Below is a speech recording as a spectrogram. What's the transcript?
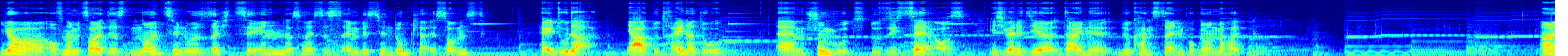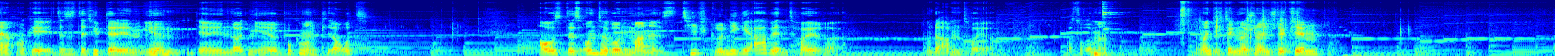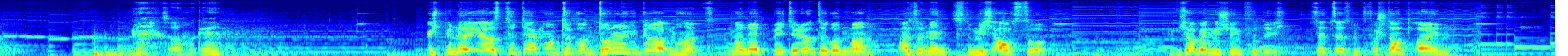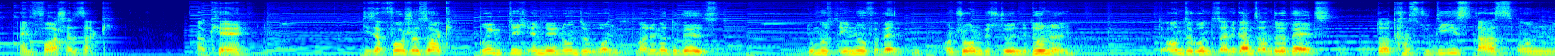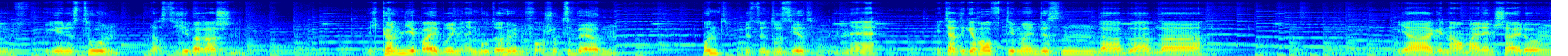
Ja, Aufnahmezeit ist 19.16 Uhr, das heißt, es ist ein bisschen dunkler als sonst. Hey, du da! Ja, du Trainer, du! Ähm, schon gut, du siehst zäh aus. Ich werde dir deine, du kannst deine Pokémon behalten. Ah ja, okay, das ist der Typ, der den, ihren, der den Leuten ihre Pokémon klaut. Haus des Untergrundmannes, tiefgründige Abenteurer. Oder Abenteuer. Was auch immer. Moment, ich trinke mal schnell ein Stückchen. So, okay. Ich bin der Erste, der im Untergrund Tunnel gegraben hat. Man nennt mich den Untergrundmann, also nennst du mich auch so. Ich habe ein Geschenk für dich. Setze es mit Verstand ein. Ein Forschersack. Okay. Dieser Forschersack bringt dich in den Untergrund, wann immer du willst. Du musst ihn nur verwenden und schon bist du in den Tunneln. Der Untergrund ist eine ganz andere Welt. Dort kannst du dies, das und jenes tun. Lass dich überraschen. Ich kann dir beibringen, ein guter Höhenforscher zu werden. Und, bist du interessiert? Nee. Ich hatte gehofft, dir mein Wissen, bla bla bla. Ja, genau, meine Entscheidung.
